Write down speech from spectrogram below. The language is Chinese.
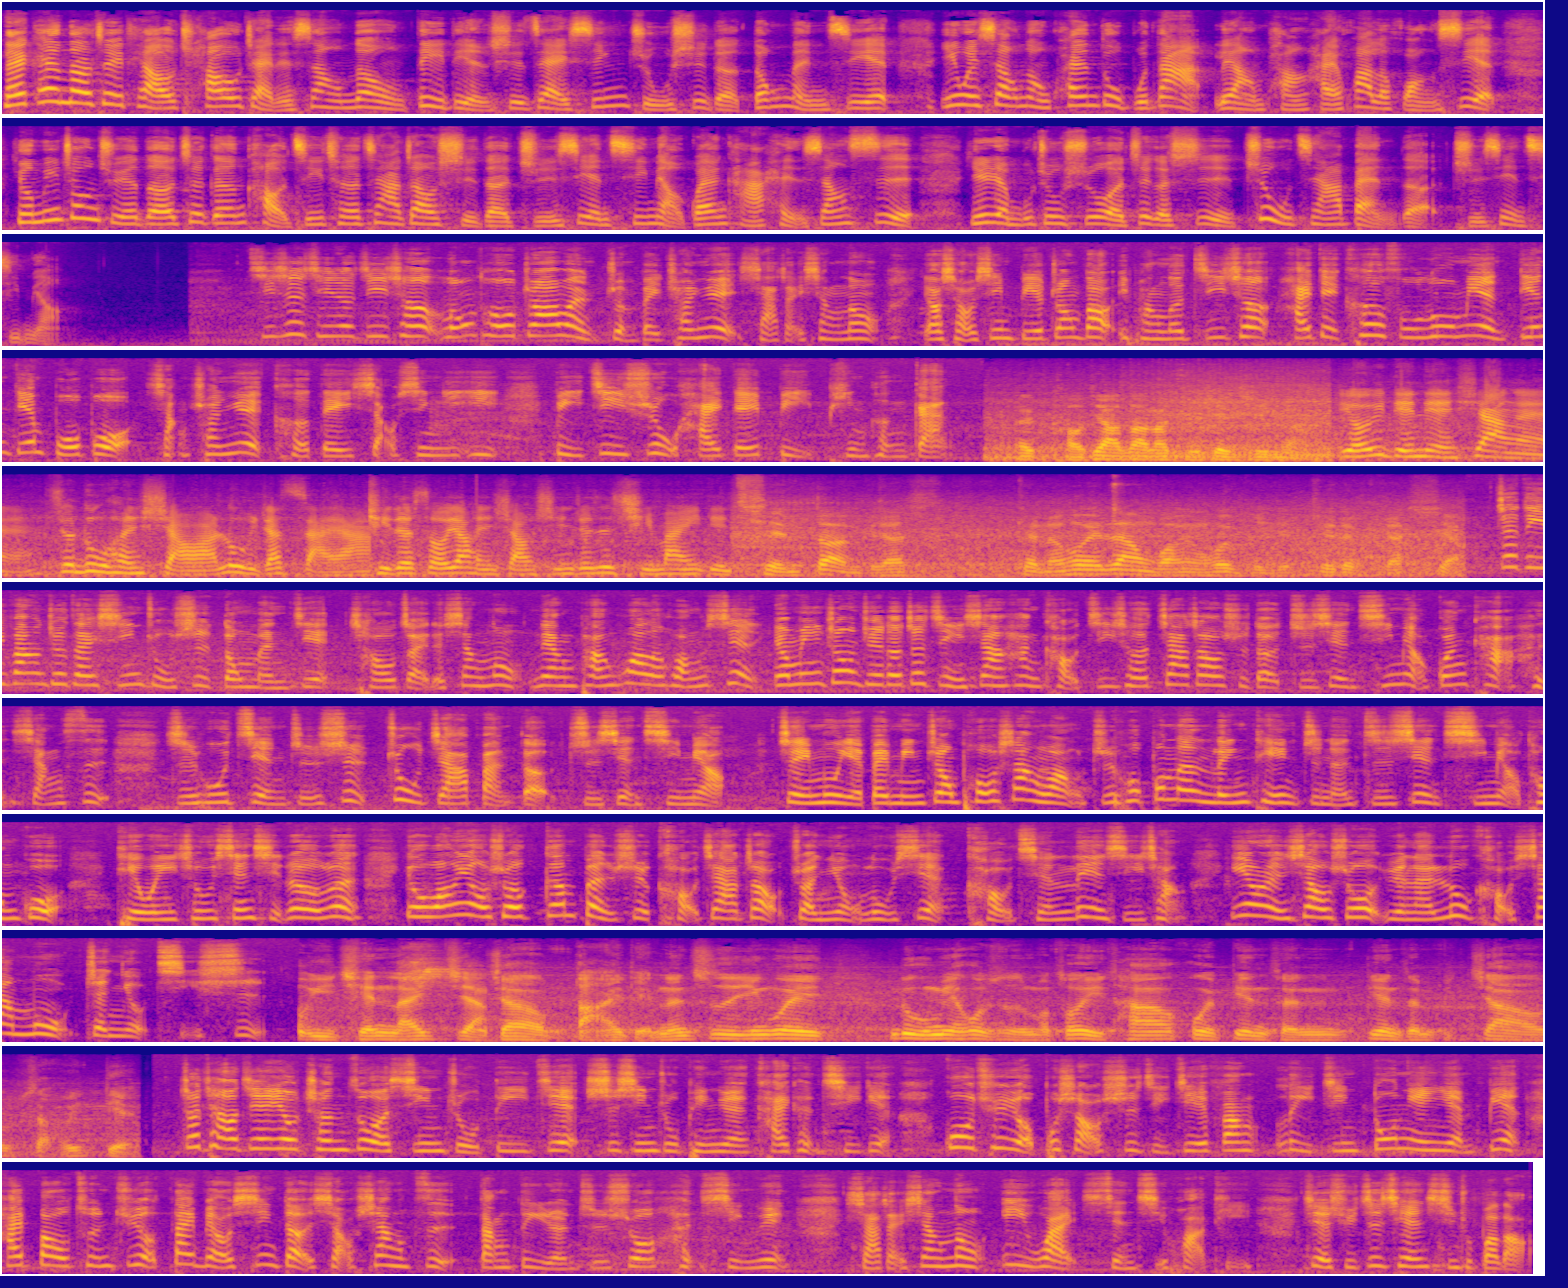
来看到这条超窄的巷弄，地点是在新竹市的东门街。因为巷弄宽度不大，两旁还画了黄线，有民众觉得这跟考机车驾照时的直线七秒关卡很相似，也忍不住说这个是住家版的直线七秒。骑士骑着机车，龙头抓稳，准备穿越狭窄巷弄，要小心别撞到一旁的机车，还得克服路面颠颠簸簸，想穿越可得小心翼翼，比技术还得比平衡感。哎，考驾照那直线性啊，有一点点像哎，就路很小啊，路比较窄啊，骑的时候要很小心，就是骑慢一点。前段比较。可能会让网友会比较觉得比较像。这地方就在新竹市东门街，超窄的巷弄，两旁画了黄线。有民众觉得这景象和考机车驾照时的直线七秒关卡很相似，直呼简直是住家版的直线七秒。这一幕也被民众泼上网，直呼不能临停，只能直线七秒通过。贴文一出，掀起热论。有网友说根本是考驾照专用路线，考前练习场。也有人笑说，原来路考项目真有歧视。以前来讲比较大一点，那是因为路面或者什么，所以它会变成变成比较少一点。这条街又称作新竹第一街，是新竹平原开垦起点。过去有不少市集街坊，历经多年演变，还保存具有代表性的小巷子。当地人直说很幸运，狭窄巷弄意外掀起话题。记者徐志谦新竹报道。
